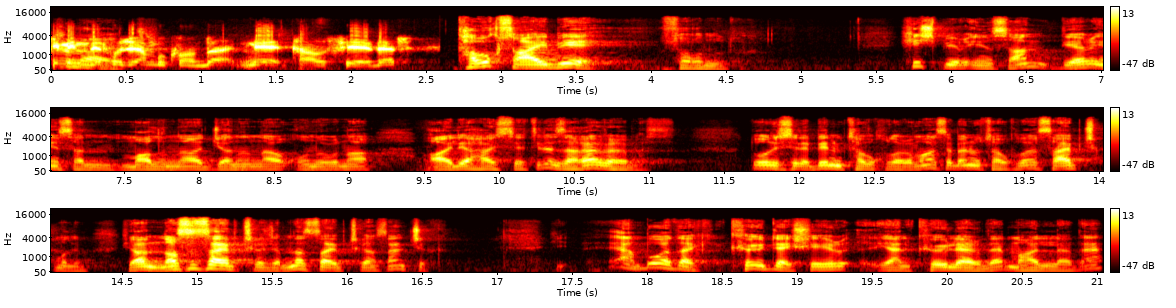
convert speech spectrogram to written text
kimindir? ait? Hocam bu konuda ne tavsiye eder? Tavuk sahibi sorumludur. Hiçbir insan diğer insanın malına, canına, onuruna, aile haysiyetine zarar vermez. Dolayısıyla benim tavuklarım varsa ben o tavuklara sahip çıkmalıyım. Ya nasıl sahip çıkacağım? Nasıl sahip çıkarsan çık. Yani bu arada köyde, şehir yani köylerde, mahallelerde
